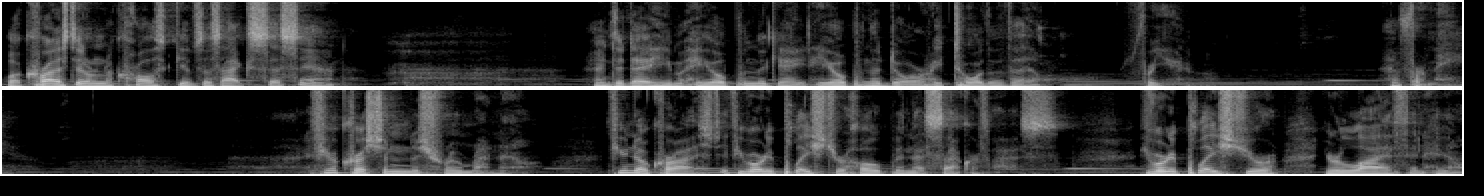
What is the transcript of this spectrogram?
What Christ did on the cross gives us access in. And today he, he opened the gate, he opened the door, he tore the veil for you and for me. If you're a Christian in this room right now, if you know Christ, if you've already placed your hope in that sacrifice, if you've already placed your, your life in him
